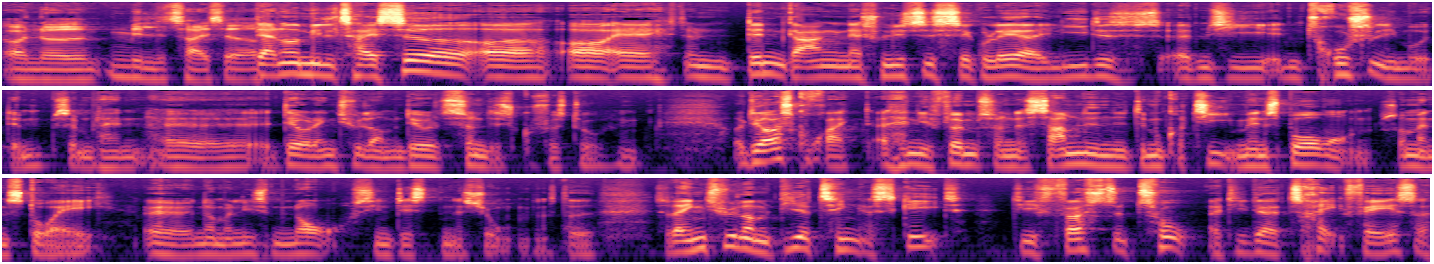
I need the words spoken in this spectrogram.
og noget militariseret? Der er noget militariseret, og, og af den, dengang nationalistisk sekulære elites, at man sige, en trussel imod dem, simpelthen. Øh, det var der ingen tvivl om, men det var sådan, det skulle forstå. Ikke? Og det er også korrekt, at han i 90'erne sammenlignede demokrati med en sporvogn, som man står af, øh, når man ligesom når sin destination. Eller sted. Så der er ingen tvivl om, at de her ting er sket. De første to af de der tre faser,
